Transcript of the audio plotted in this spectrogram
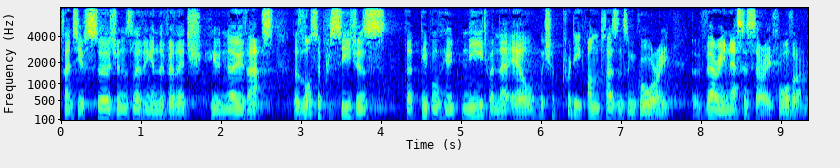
plenty of surgeons living in the village who know that there's lots of procedures that people who need when they're ill, which are pretty unpleasant and gory, but very necessary for them.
